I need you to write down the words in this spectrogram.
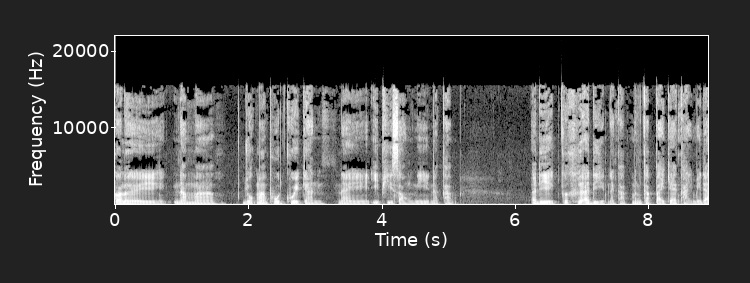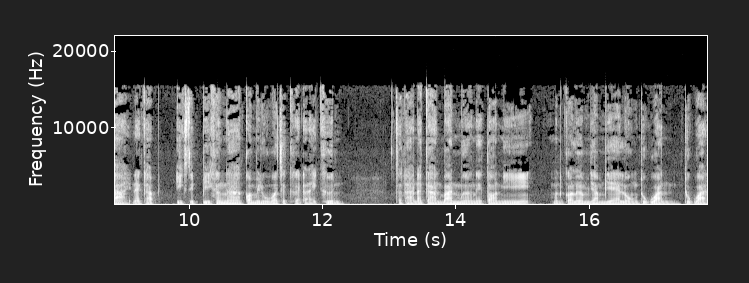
ก็เลยนำมายกมาพูดคุยกันใน EP 2 นี้นะครับ อดีตก็คืออดีตนะครับ มันกลับไปแก้ไขไม่ได้นะครับ อีก 10 ปีข้างหน้าก็ไม่รู้ว่าจะเกิดอะไรขึ้น สถานการณ์บ้านเมืองในตอนนี้ มันก็เริ่มย่ำแย่ลงทุกวันทุกวัน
